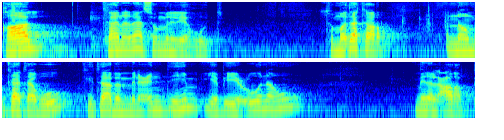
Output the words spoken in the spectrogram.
قال كان ناس من اليهود. ثم ذكر أنهم كتبوا كتابا من عندهم يبيعونه من العرب.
